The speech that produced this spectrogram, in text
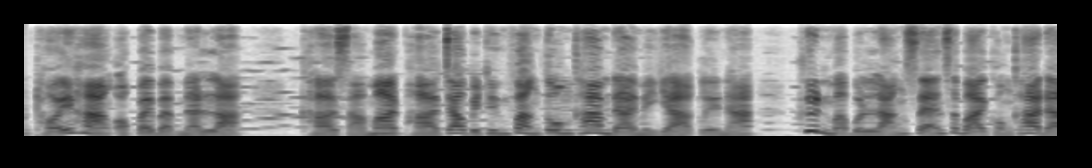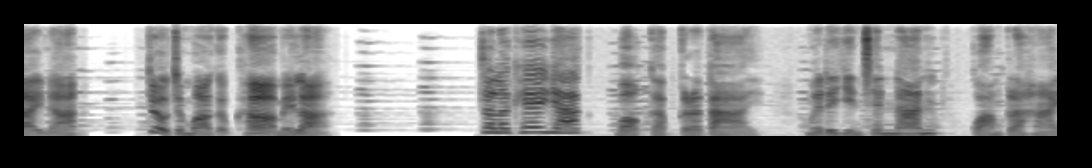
ดถอยห่างออกไปแบบนั้นล่ะ ข้าสามารถพาเจ้าไปถึงฝั่งตรงข้ามได้ไม่ยากเลยนะ ขึ้นมาบนหลังแสนสบายของข้าได้นะ เจ้าจะมากับข้าไหมล่ะจระเข้ยักษ์บอกกับกระต่าย เมื่อได้ยินเช่นนั้น ความกระหาย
